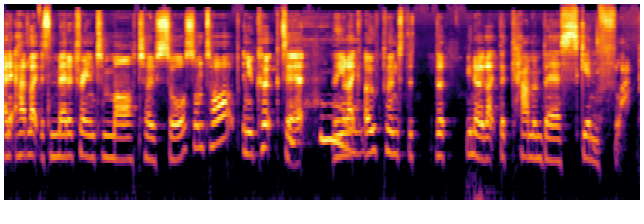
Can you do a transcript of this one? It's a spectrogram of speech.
and it had like this Mediterranean tomato sauce on top, and you cooked it, and you like opened the, the you know like the camembert skin flap.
